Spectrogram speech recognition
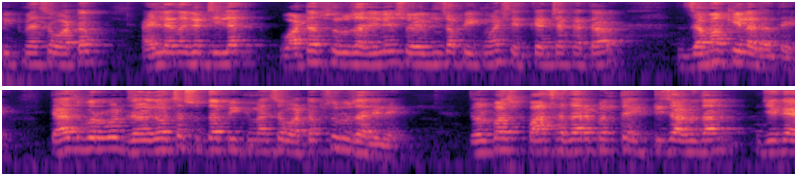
पीक विम्याचं वाटप अहिल्यानगर जिल्ह्यात वाटप सुरू झालेले आहे. सोयाबीनचा पीक विमा शेतकऱ्यांच्या खात्यावर जमा केला जात आहे. त्याचबरोबर जळगावचा सुद्धा पीक विम्याचं वाटप सुरू झालेलं आहे. जवळपास पाच हजारापर्यंत हेक्टरीचं अनुदान जे काय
